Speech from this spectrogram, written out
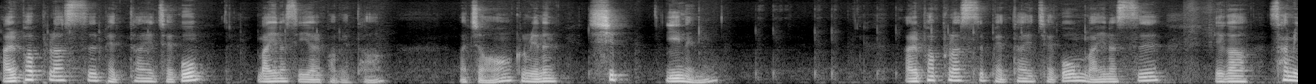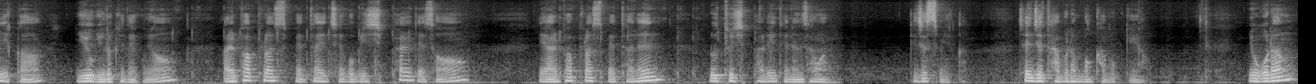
알파 플러스 베타의 제곱 마이너스 2 알파 베타 맞죠? 그럼 얘는 12는 알파 플러스 베타의 제곱 마이너스 얘가 3이니까 6 이렇게 되고요. 알파 플러스 베타의 제곱이 18 돼서 이 알파 플러스 베타는 루트 18이 되는 상황. 괜찮습니까? 자, 이제 답을 한번 가볼게요. 요거랑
